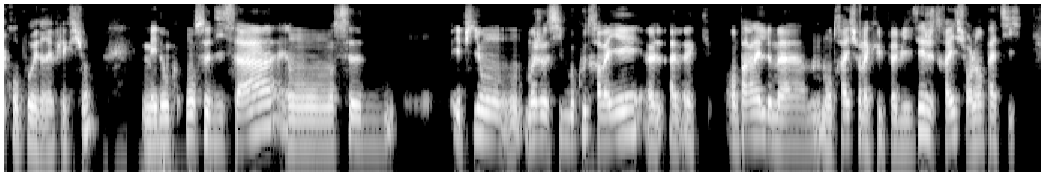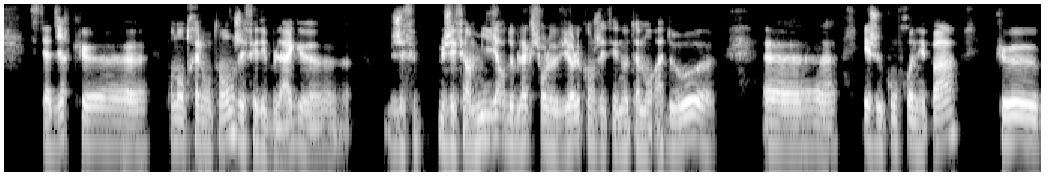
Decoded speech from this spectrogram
propos et de réflexions. Mais donc on se dit ça, et puis moi j'ai aussi beaucoup travaillé euh, avec, en parallèle de mon travail sur la culpabilité, j'ai travaillé sur l'empathie. C'est-à-dire que pendant très longtemps, j'ai fait des blagues euh, j'ai fait, un milliard de blagues sur le viol quand j'étais notamment ado, euh, euh, et je comprenais pas que,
